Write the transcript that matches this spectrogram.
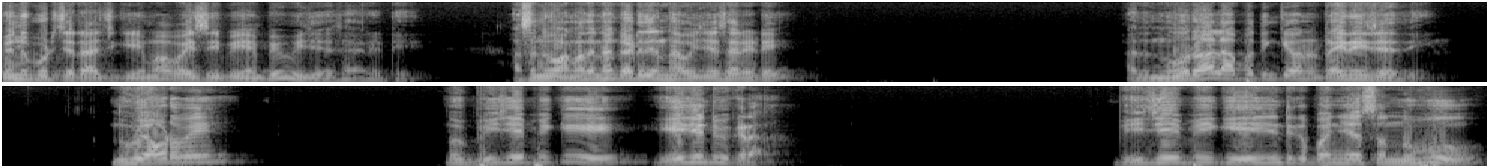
వెన్నుపొడిచే రాజకీయమా వైసీపీ ఎంపీ విజయసాయిరెడ్డి? అసలు నువ్వు అన్నదిన్నా గడి తిన్నా విజయసాయిరెడ్డి? అది నోరా లేకపోతే ఇంకేమైనా డ్రైనేజ్ అది? నువ్వు ఎవడవి నువ్వు బీజేపీకి ఏజెంట్వి ఇక్కడ. బీజేపీకి ఏజెంట్గా పనిచేస్తున్న నువ్వు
